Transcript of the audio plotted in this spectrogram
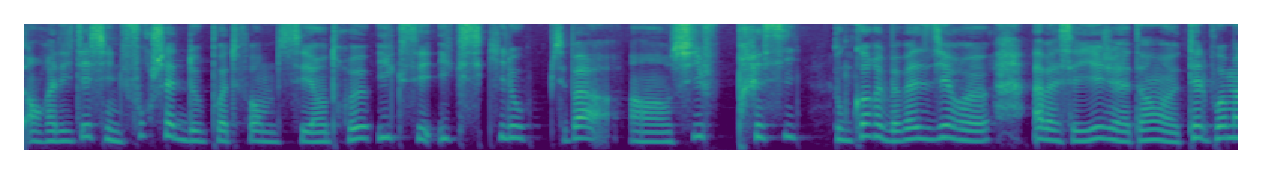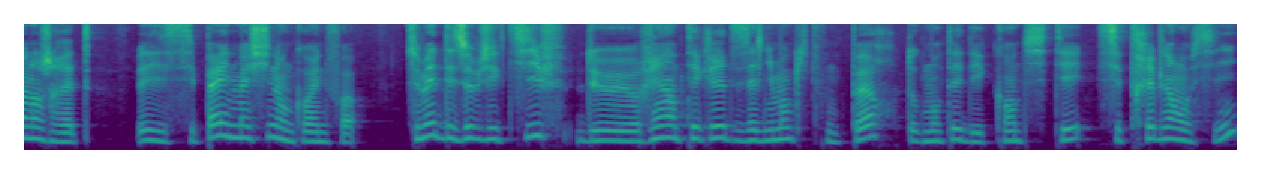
en réalité, c'est une fourchette de poids de forme. C'est entre X et X kilos. C'est pas un chiffre précis. Ton corps, il va pas se dire euh, Ah bah ça y est, j'ai atteint euh, tel poids, maintenant j'arrête. Et c'est pas une machine, encore une fois. Se mettre des objectifs de réintégrer des aliments qui te font peur, d'augmenter des quantités, c'est très bien aussi.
